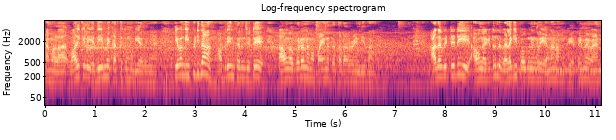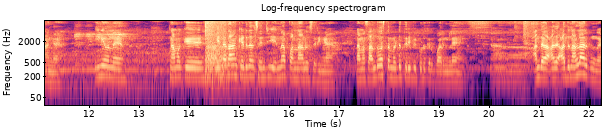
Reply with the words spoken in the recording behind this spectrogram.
நம்ம வாழ்க்கையில் எதையுமே கற்றுக்க முடியாதுங்க. இவங்க இப்படி தான் அப்படின்னு தெரிஞ்சுட்டு அவங்க கூட நம்ம பயணத்தை தொடர வேண்டியதுதான். அதை விட்டுட்டு அவங்க கிட்டேருந்து விலகி போகணுங்கிற எண்ணம் நமக்கு எப்பயுமே வேணாங்க. இனி ஒன்று நமக்கு என்னதான் கெடுதல் செஞ்சு என்ன பண்ணாலும் சரிங்க. நம்ம சந்தோஷத்தை மட்டும் திருப்பி கொடுக்குற பாருங்களேன். அந்த அது அது நல்லா இருக்குங்க.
